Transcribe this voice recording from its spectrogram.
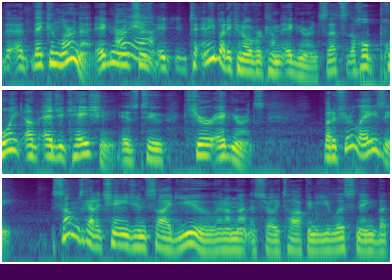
they can learn that. Ignorance oh, yeah. is it, to anybody can overcome ignorance. That's the whole point of education is to cure ignorance. But if you're lazy something's got to change inside you. And I'm not necessarily talking to you listening, but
